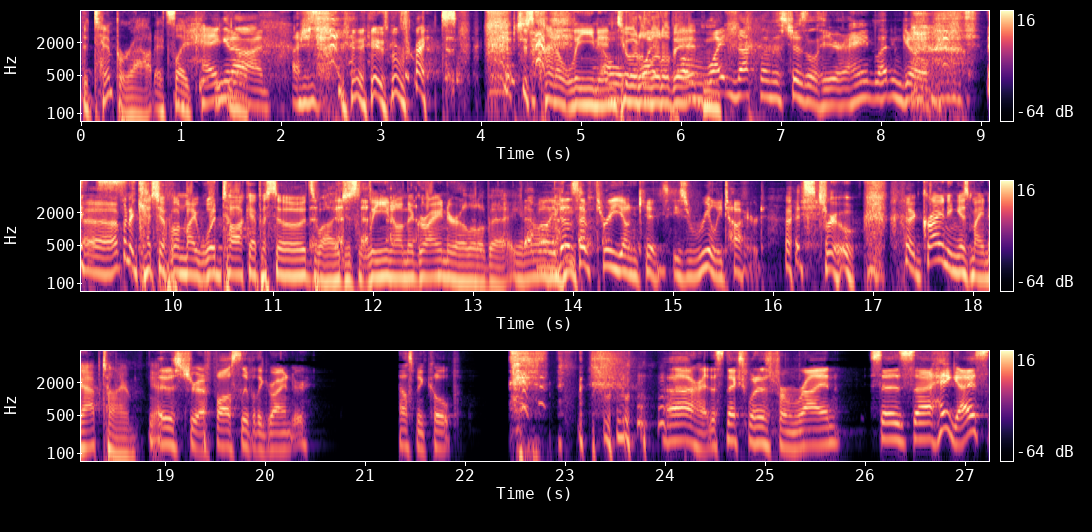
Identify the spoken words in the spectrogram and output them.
the temper out. It's like Hanging you know, on, I just right. Just kind of lean into it a white- little bit. A and, white knuckling this chisel here. I ain't letting go. uh, I'm going to catch up on my wood talk episodes while I just lean on the grinder a little bit. You know, Well, he does have three young kids. He's really tired. That's true. Grinding is my nap time. Yeah. It is true. I fall asleep with a grinder. Helps me cope. All right. This next one is from Ryan. It says, uh, Hey guys,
